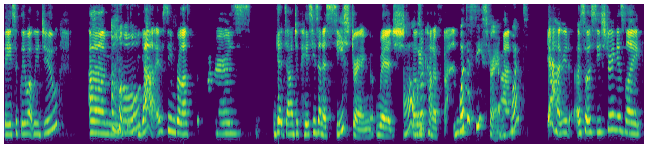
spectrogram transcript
basically what we do. Um, oh. Yeah, I've seen burlesque performers get down to pasties and a C string, which oh, those wait. are kind of fun. What's a C string? Um, what? Yeah, have you? So a C string is like,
